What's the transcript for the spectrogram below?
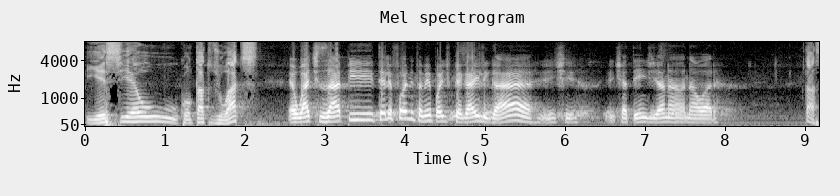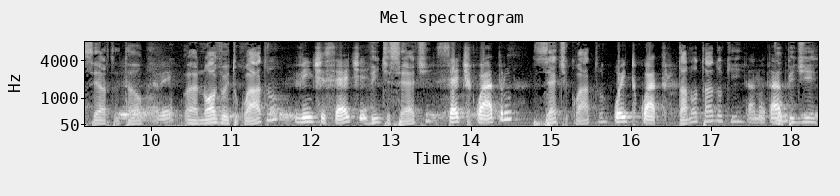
E esse é o contato de WhatsApp? É o WhatsApp e telefone também, pode pegar e ligar, a gente, a gente atende já na, na hora. Tá certo, então. Tá é 984 27 27 74 74 84. Tá anotado aqui. Tá anotado. Vou pedir.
